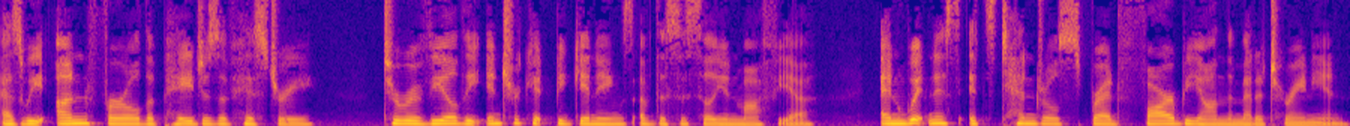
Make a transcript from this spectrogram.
as we unfurl the pages of history to reveal the intricate beginnings of the Sicilian mafia and witness its tendrils spread far beyond the Mediterranean,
